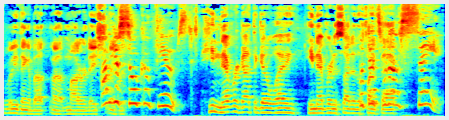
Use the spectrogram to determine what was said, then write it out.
What do you think about uh, modern day I'm slavery? just so confused. he never got to get away. He never decided to But fight that's back. what I'm saying.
